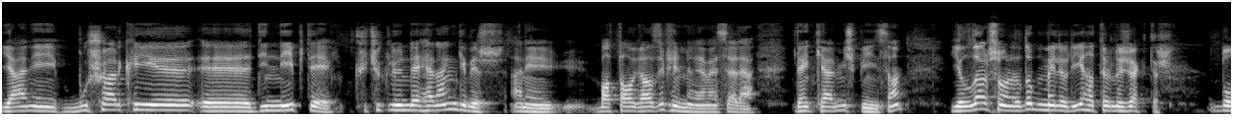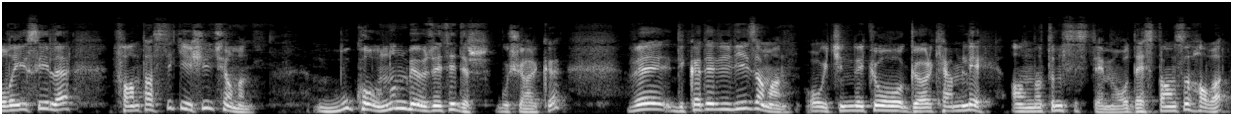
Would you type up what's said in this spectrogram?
Yani bu şarkıyı e, dinleyip de küçüklüğünde herhangi bir hani Battal Gazi filmine mesela denk gelmiş bir insan yıllar sonra da bu melodiyi hatırlayacaktır. Dolayısıyla Fantastik Yeşilçam'ın bu konunun bir özetidir bu şarkı. Ve dikkat edildiği zaman o içindeki o görkemli anlatım sistemi, o destansı hava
